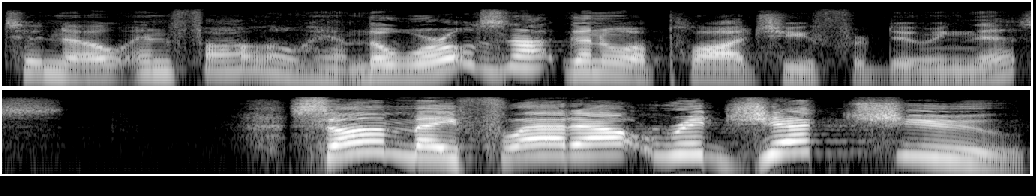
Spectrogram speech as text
to know and follow Him. The world's not going to applaud you for doing this. Some may flat out reject you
